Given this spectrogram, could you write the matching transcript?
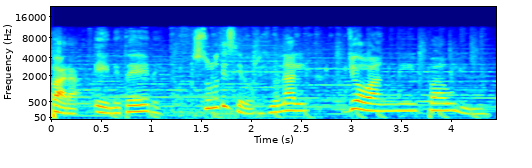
Para NTN, su noticiero regional, Joanny Paulino.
